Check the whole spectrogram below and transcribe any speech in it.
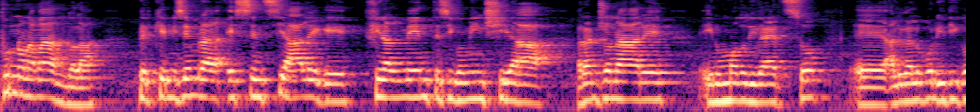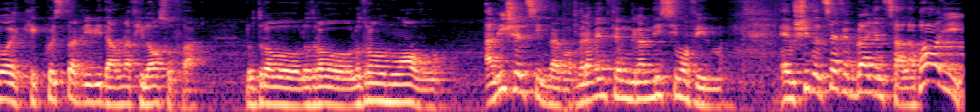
pur non amandola, perché mi sembra essenziale che finalmente si cominci a ragionare in un modo diverso eh, a livello politico e che questo arrivi da una filosofa lo trovo, lo trovo, lo trovo nuovo. Alice il sindaco, veramente un grandissimo film. È uscito il 6 febbraio in sala. Poi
